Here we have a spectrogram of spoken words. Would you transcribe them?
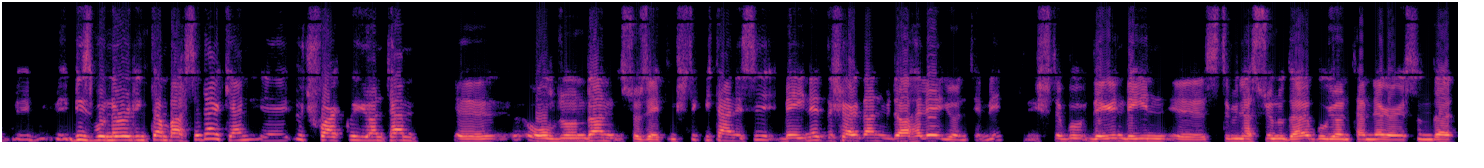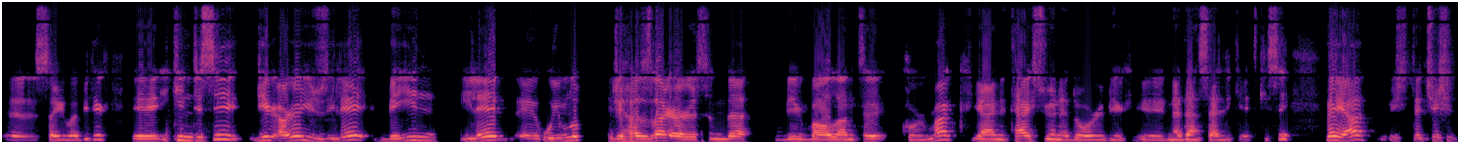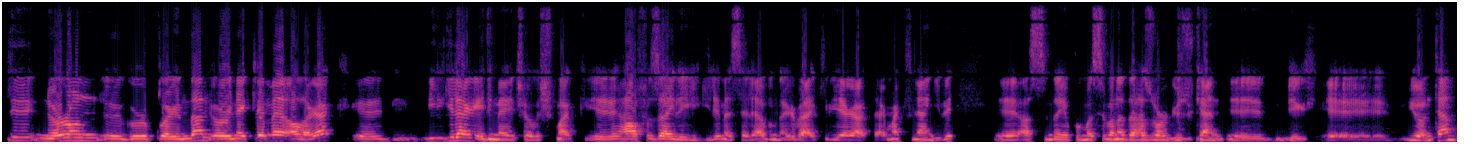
biz bu Neuralink'ten bahsederken e, üç farklı yöntem e, olduğundan söz etmiştik. Bir tanesi beyne dışarıdan müdahale yöntemi. İşte bu derin beyin e, stimülasyonu da bu yöntemler arasında e, sayılabilir. E, ikincisi bir arayüz ile beyin ile e, uyumlu cihazlar arasında bir bağlantı kurmak yani ters yöne doğru bir e, nedensellik etkisi veya işte çeşitli nöron e, gruplarından örnekleme alarak e, bilgiler edinmeye çalışmak, e, hafızayla ilgili mesela bunları belki bir yere aktarmak falan gibi e, aslında yapılması bana daha zor gözüken e, bir e, yöntem.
